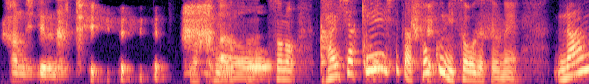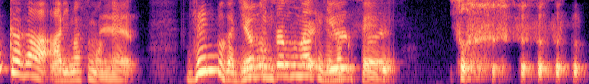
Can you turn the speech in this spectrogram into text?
感じてるなっていう。あのその、会社経営してたら特にそうですよね。なんかがありますもんね。そうで全部が順調に進むわけじゃなくて鬱、そうそうそうそうそうそう。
